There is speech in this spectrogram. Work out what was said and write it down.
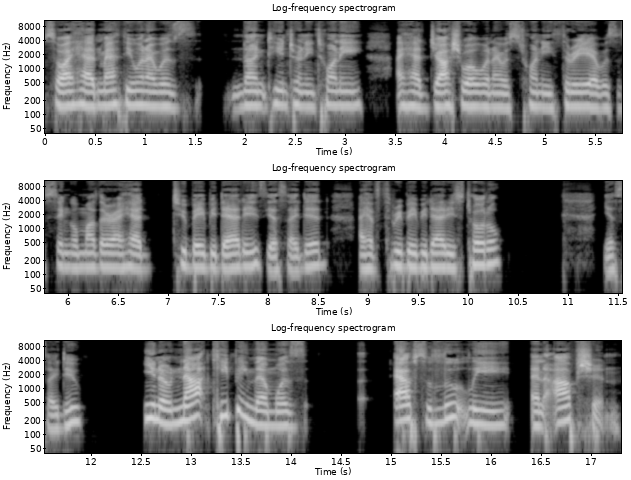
So I had Matthew when I was 19 turning 20. I had Joshua when I was 23. I was a single mother. I had two baby daddies. Yes, I did. I have three baby daddies total. Yes, I do. You know, not keeping them was absolutely an option.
